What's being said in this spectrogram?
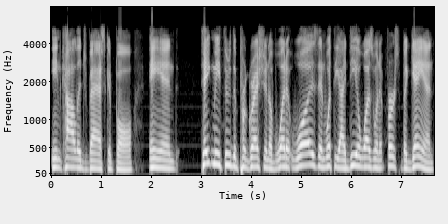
in college basketball and take me through the progression of what it was and what the idea was when it first began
